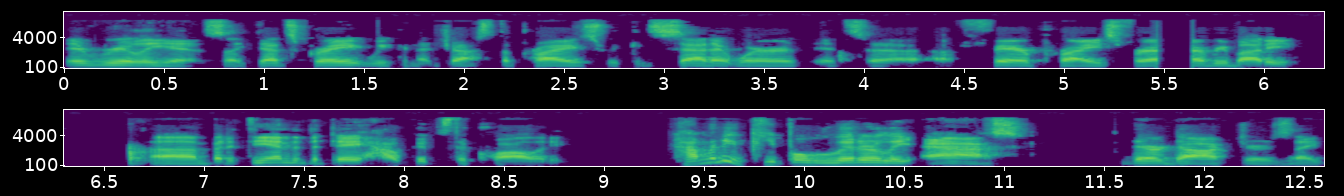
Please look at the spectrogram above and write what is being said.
It really is. Like that's great. We can adjust the price. We can set it where it's a, a fair price for everybody. Um, but at the end of the day how good's the quality? How many people literally ask their doctors like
